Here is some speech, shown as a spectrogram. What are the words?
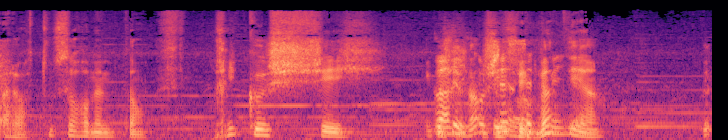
Alors, tout sort en même temps. Ricochet. Bah, Ricochet, Ricochet, 21. c'est C'est le meilleur. 21.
